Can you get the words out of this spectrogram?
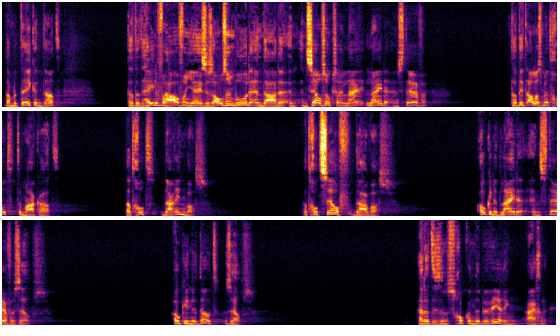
Dan betekent dat dat het hele verhaal van Jezus, al zijn woorden en daden en, en zelfs ook zijn lijden en sterven, dat dit alles met God te maken had. Dat God daarin was. Dat God zelf daar was. Ook in het lijden en sterven zelfs. Ook in de dood zelfs. Ja, dat is een schokkende bewering eigenlijk.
